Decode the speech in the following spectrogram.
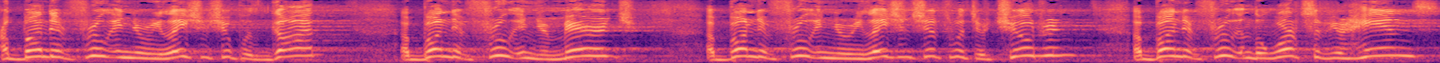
abundant fruit in your relationship with God, abundant fruit in your marriage, abundant fruit in your relationships with your children, abundant fruit in the works of your hands.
